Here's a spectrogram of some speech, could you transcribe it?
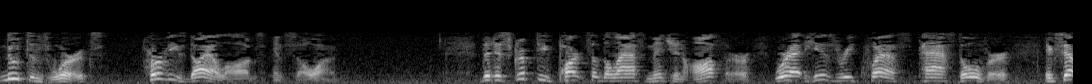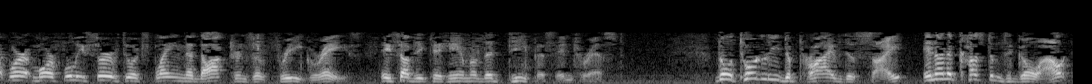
Newton's works, Hervey's dialogues, and so on. The descriptive parts of the last mentioned author were at his request passed over, except where it more fully served to explain the doctrines of free grace, a subject to him of the deepest interest. Though totally deprived of sight and unaccustomed to go out,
